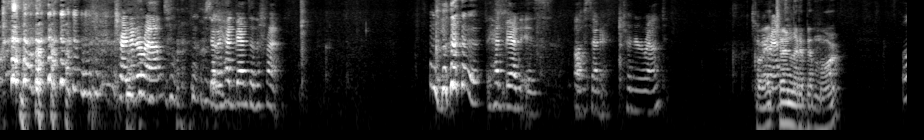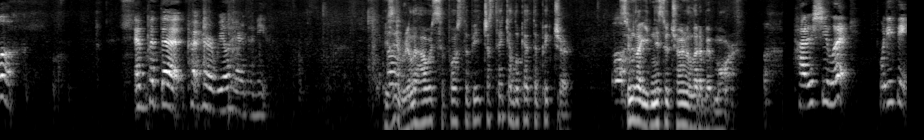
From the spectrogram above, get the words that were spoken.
Turn it around. So the headband's in the front. The headband is off center. Turn it around. Go Turn ahead, around. turn a little bit more. Ugh. And put the put her real hair underneath. Is it really how it's supposed to be? Just take a look at the picture. Ugh. Seems like it needs to turn a little bit more. How does she look? What do you think?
